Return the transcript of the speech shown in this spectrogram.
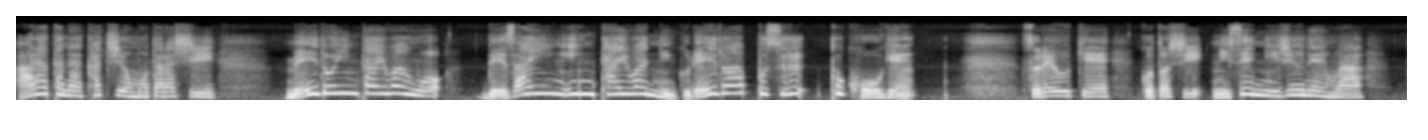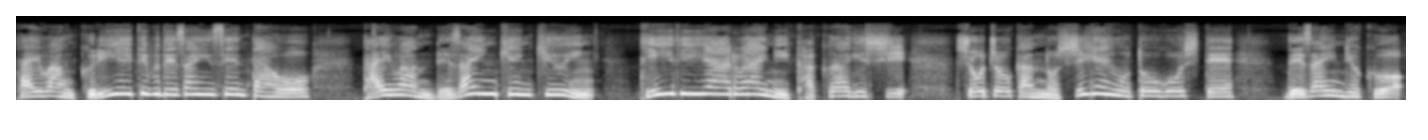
新たな価値をもたらし、メイドイン台湾をデザインイン台湾にグレードアップすると公言。それを受け、今年2020年は台湾クリエイティブデザインセンターを台湾デザイン研究院 TDRI に格上げし、省庁間の資源を統合してデザイン力を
